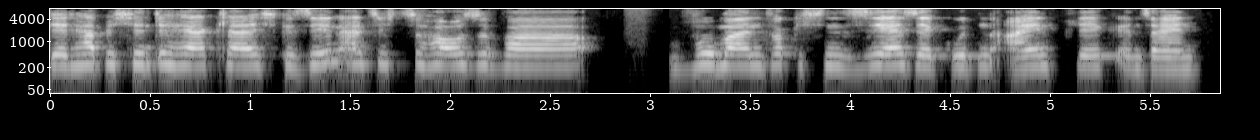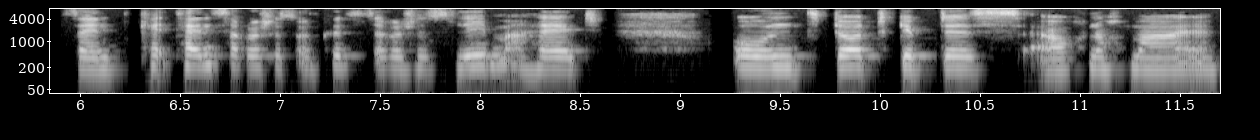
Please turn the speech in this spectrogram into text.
den habe ich hinterher gleich gesehen, als ich zu Hause war, wo man wirklich einen sehr, sehr guten Einblick in sein, sein tänzerisches und künstlerisches Leben erhält. Und dort gibt es auch nochmal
